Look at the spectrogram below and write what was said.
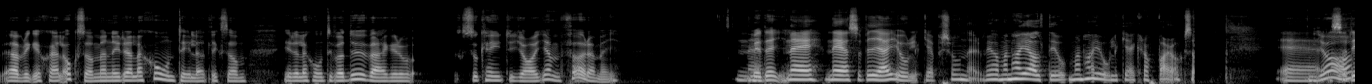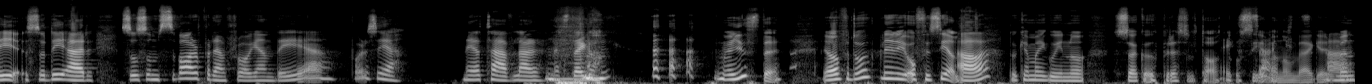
övriga skäl också, men i relation till att liksom, i relation till vad du väger så kan ju inte jag jämföra mig. Nej. Med dig. Nej, nej alltså vi är ju olika personer. Man har ju alltid man har ju olika kroppar också. Eh, Ja. så, det, så det är, så som svar på den frågan, det får du se när jag tävlar nästa gång. Men just det. Ja, för då blir det ju officiellt. Ja, Då kan man ju gå in och söka upp resultat och se vad Exakt. någon väger. ja. Men,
